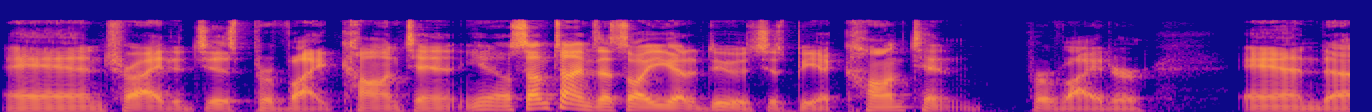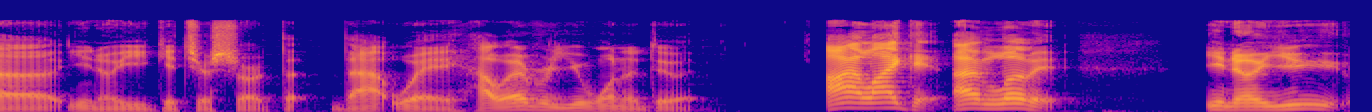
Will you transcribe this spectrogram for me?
and try to just provide content. You know, sometimes that's all you got to do is just be a content provider, and uh, you know you get your start th- that way. However you want to do it, I like it. I love it. You know, you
